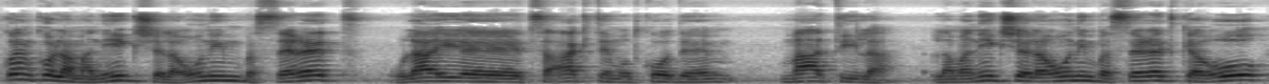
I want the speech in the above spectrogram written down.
קודם כל המנהיג של ההונים בסרט, אולי uh, צעקתם עוד קודם, מה אטילה? למנהיג של ההונים בסרט קראו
